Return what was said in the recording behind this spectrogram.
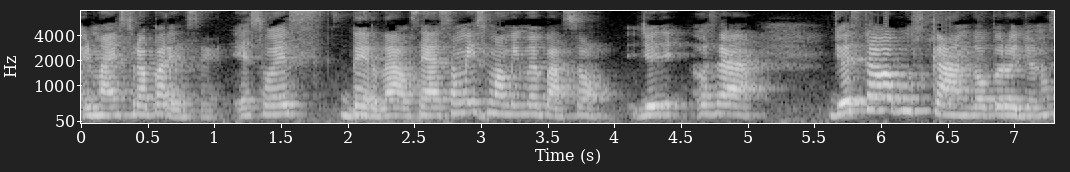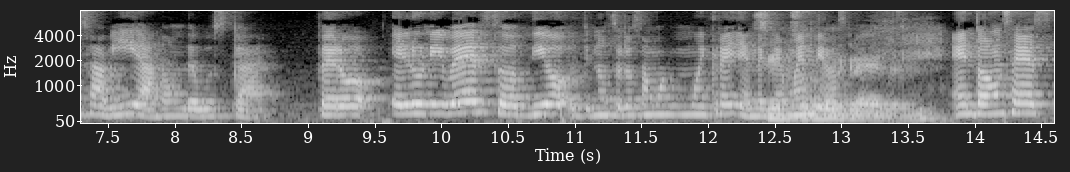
el, maestro aparece, eso es verdad, o sea, eso mismo a mí me pasó. Yo, o sea, yo estaba buscando, pero yo no sabía dónde buscar. Pero el universo, Dios, nosotros somos muy creyentes, sí, creemos en Dios. Creyentes. Entonces,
